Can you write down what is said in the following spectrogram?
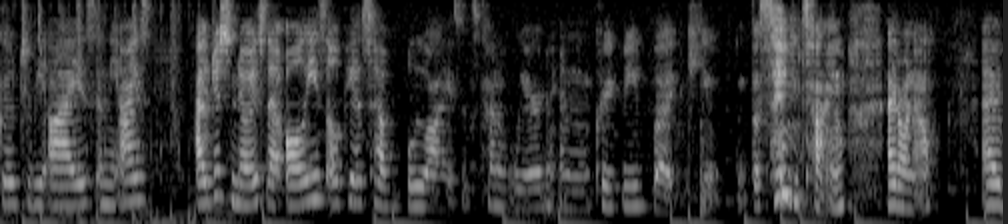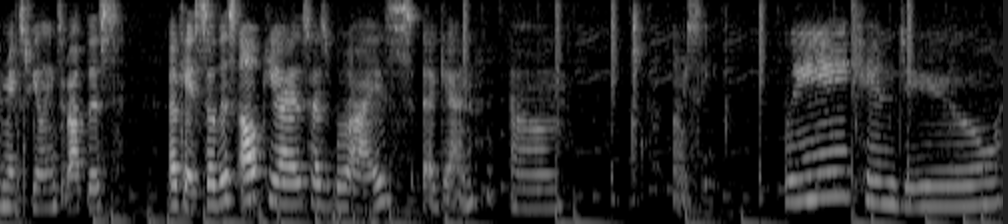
go to the eyes and the eyes, I just noticed that all these LPS have blue eyes. It's kind of weird and creepy, but cute at the same time. I don't know. I have mixed feelings about this. Okay, so this LPS has blue eyes again. Um, let me see. We can do...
